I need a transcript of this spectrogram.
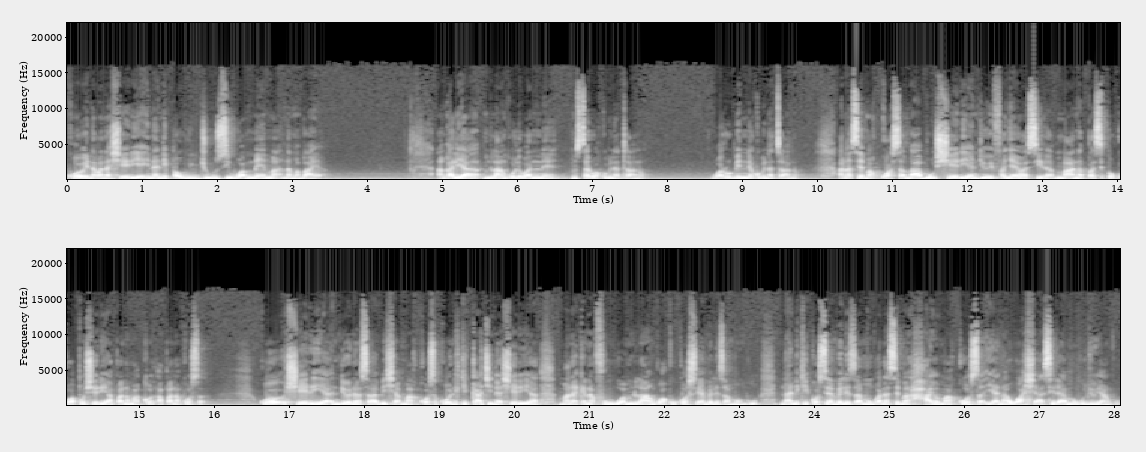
Kwa hiyo inamaana sheria inanipa ujuzi wa mema na mabaya angalia mlango ule wa nne mstari wa 15 warumi 415 anasema kwa sababu sheria ndiyo ifanyayo hasira maana pasipo kuwapo sheria hapana, hapana kosa. Kwahio sheria ndio inayosababisha makosa. Kwa nikikaa chini ya sheria maanaake nafungua mlango wa kukosea mbele za mungu. Na nikikosea mbele za mungu anasema hayo makosa yanawasha asira ya mungu juu yangu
